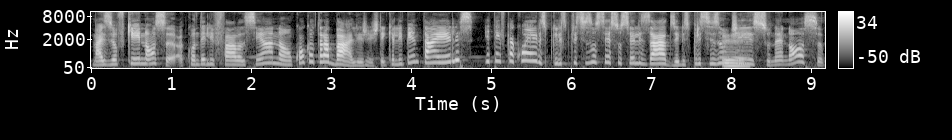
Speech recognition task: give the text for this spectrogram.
Mas eu fiquei, nossa, quando ele fala assim, ah, não, qual que é o trabalho? A gente tem que alimentar eles e tem que ficar com eles, porque eles precisam ser socializados, eles precisam é. disso, né? Nossa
